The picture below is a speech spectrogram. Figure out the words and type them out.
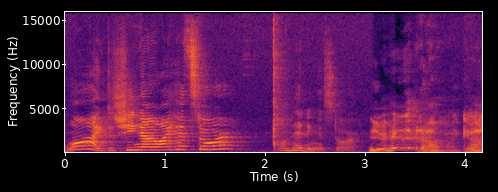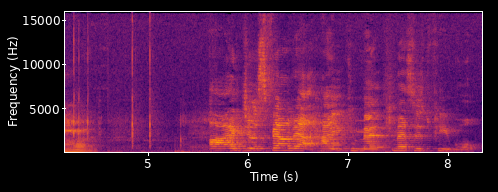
Why? Does she know I hit star? I'm hitting a star. You're hitting. Oh my god. I just found out how you can me- message people.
